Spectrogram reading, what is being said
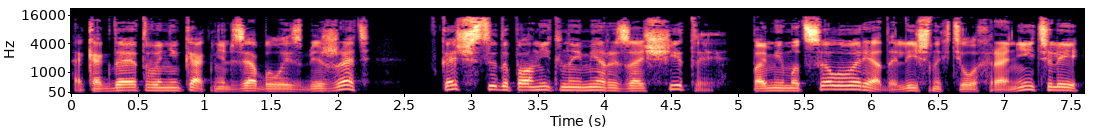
а когда этого никак нельзя было избежать, в качестве дополнительной меры защиты, помимо целого ряда личных телохранителей,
